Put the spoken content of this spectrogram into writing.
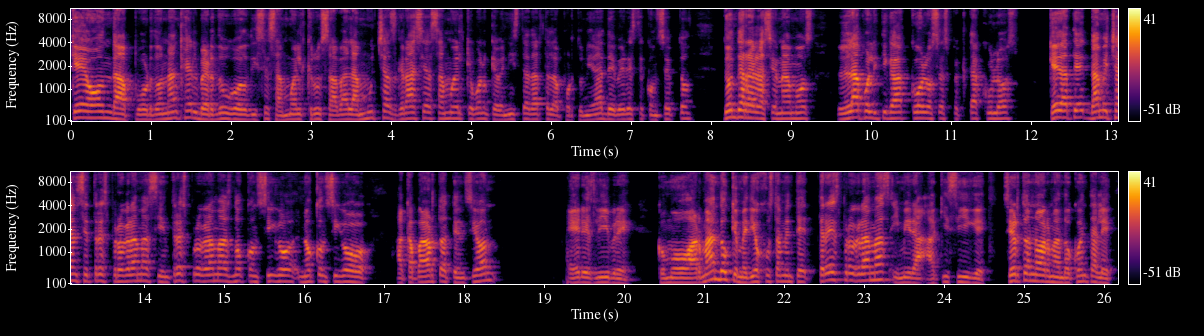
¿Qué onda por don Ángel Verdugo? Dice Samuel Cruz Zavala. Muchas gracias, Samuel. Qué bueno que viniste a darte la oportunidad de ver este concepto donde relacionamos la política con los espectáculos. Quédate, dame chance tres programas. Si en tres programas no consigo, no consigo acaparar tu atención, eres libre. Como Armando, que me dio justamente tres programas y mira, aquí sigue. ¿Cierto o no, Armando? Cuéntale.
